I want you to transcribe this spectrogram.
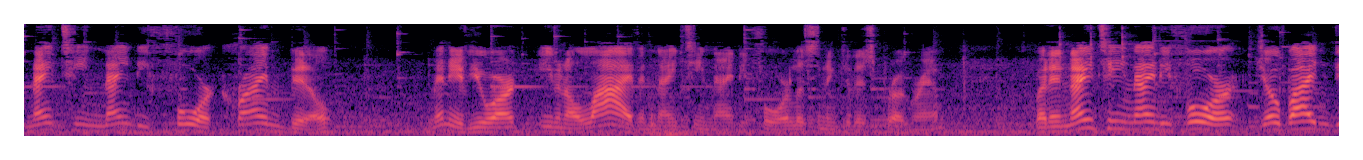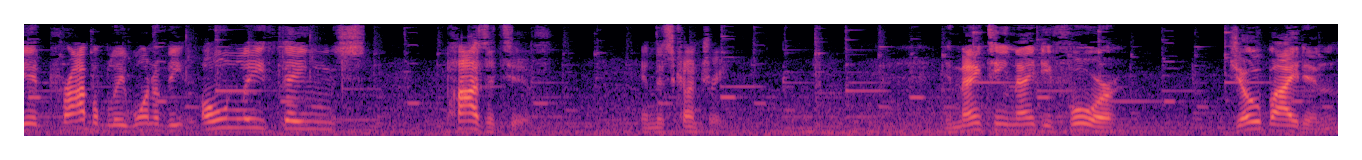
1994 crime bill, many of you aren't even alive in 1994 listening to this program. But in 1994, Joe Biden did probably one of the only things positive in this country. In 1994, Joe Biden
